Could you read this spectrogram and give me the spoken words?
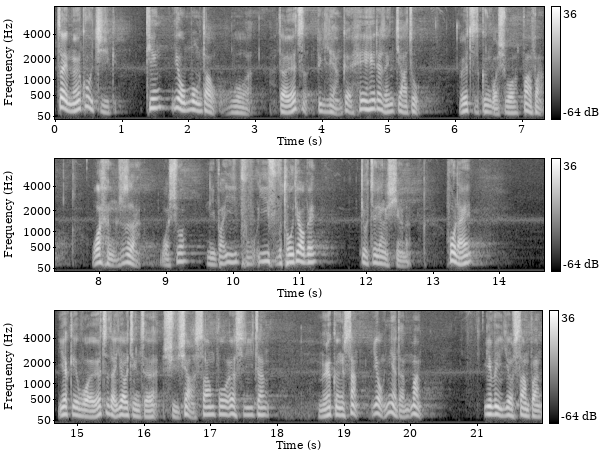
再没过几天，又梦到我的儿子被两个黑黑的人夹住。儿子跟我说：“爸爸，我很热啊。”我说：“你把衣服衣服脱掉呗。”就这样醒了。后来也给我儿子的要经者许下三波二十一章，没跟上，要念得慢，因为要上班，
